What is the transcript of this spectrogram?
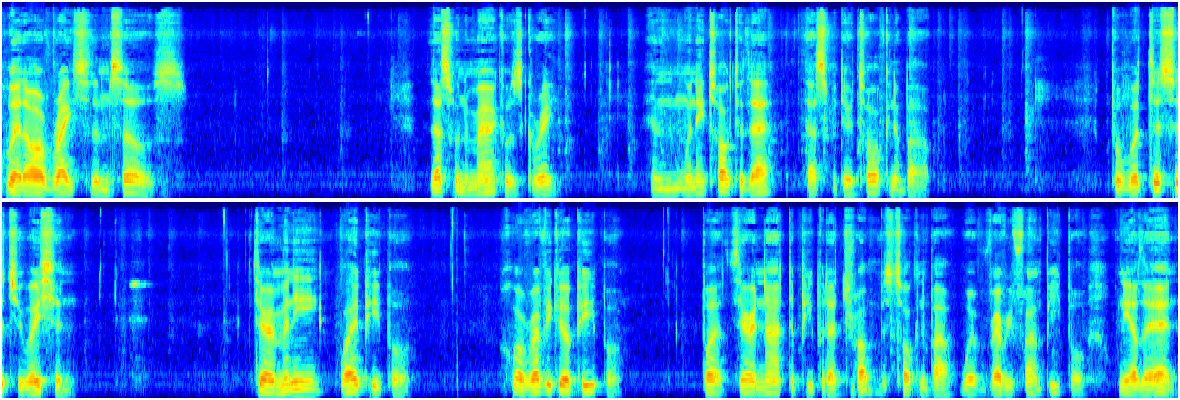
who had all rights to themselves. That's when America was great. And when they talk to that, that's what they're talking about. But with this situation, there are many white people who are very good people, but they're not the people that Trump is talking about. We're very fine people on the other end.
